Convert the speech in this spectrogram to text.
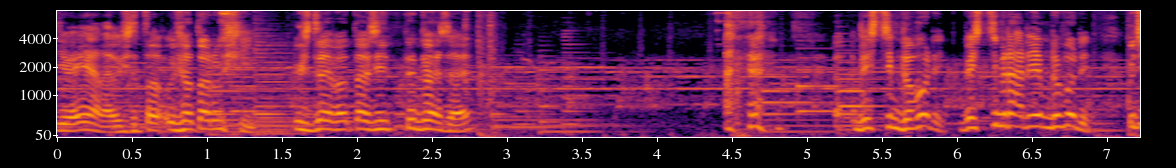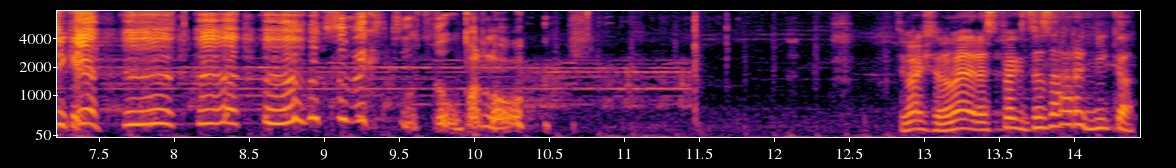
Dívej, ale už, to, už ho to ruší. Už jde otevřít ty dveře. běž s tím do vody, běž s tím rádiem do vody. Počkej. Se nech- To upadlo. Ty máš normálně respekt za zahradníka.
